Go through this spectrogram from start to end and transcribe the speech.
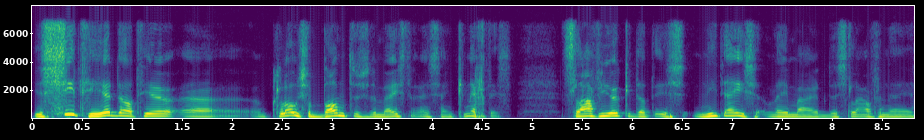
Je ziet hier dat hier uh, een close band tussen de meester en zijn knecht is. Het slavenjuk, dat is niet eens alleen maar de slavernij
